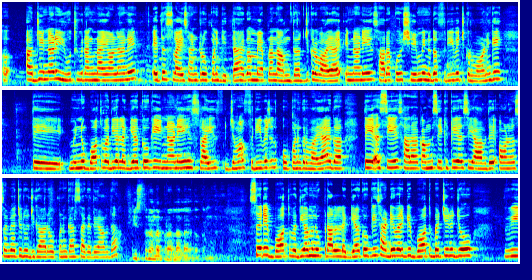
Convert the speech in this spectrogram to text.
ਅ, ਅੱਜ ਇਹਨਾਂ ਨੇ ਯੂਥ ਵਿਰੰਗਨਾਏ ਵਾਲਿਆਂ ਨੇ ਇੱਥੇ ਸਿਲਾਈ ਸੈਂਟਰ ਓਪਨ ਕੀਤਾ ਹੈਗਾ। ਮੈਂ ਆਪਣਾ ਨਾਮ ਦਰਜ ਕਰਵਾਇਆ ਹੈ। ਇਹਨਾਂ ਨੇ ਸਾਰਾ ਕੁਝ 6 ਮਹੀਨੇ ਦਾ ਫ੍ਰੀ ਵਿੱਚ ਕਰਵਾਉਣਗੇ। ਤੇ ਮੈਨੂੰ ਬਹੁਤ ਵਧੀਆ ਲੱਗਿਆ ਕਿਉਂਕਿ ਇਹਨਾਂ ਨੇ ਇਹ ਸਿਲਾਈ ਜਮਾ ਫ੍ਰੀ ਵਿੱਚ ਓਪਨ ਕਰਵਾਇਆ ਹੈਗਾ। ਤੇ ਅਸੀਂ ਇਹ ਸਾਰਾ ਕੰਮ ਸਿੱਖ ਕੇ ਅਸੀਂ ਆਪਦੇ ਆਉਣ ਵਾਲੇ ਸਮੇਂ ਵਿੱਚ ਰੁਜ਼ਗਾਰ ਓਪਨ ਕਰ ਸਕਦੇ ਹਾਂ ਆਪਦਾ। ਕਿਸ ਤਰ੍ਹਾਂ ਦਾ ਉਪਰਾਲਾ ਲੱਗਦਾ ਤੁਹਾਨੂੰ? ਸਰ ਇਹ ਬਹੁਤ ਵਧੀਆ ਮੈਨੂੰ ਉਪਰਾਲਾ ਲੱਗਿਆ ਕਿਉਂਕਿ ਸਾਡੇ ਵਰਗੇ ਬਹੁਤ ਬੱਚੇ ਨੇ ਜੋ ਵੀ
